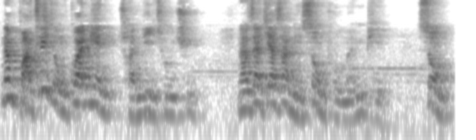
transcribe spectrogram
那把这种观念传递出去，那再加上你送普门品，送。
